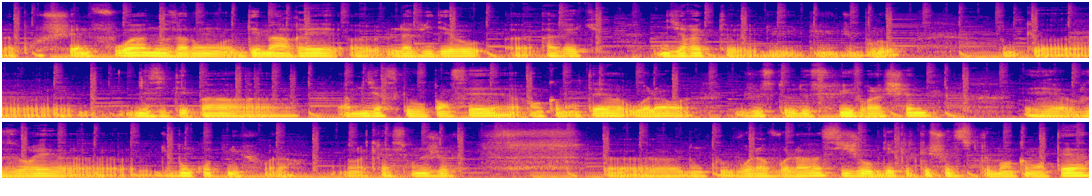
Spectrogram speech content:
la prochaine fois, nous allons démarrer la vidéo avec direct du, boulot. Donc n'hésitez pas à, me dire ce que vous pensez en commentaire ou alors juste de suivre la chaîne et vous aurez du bon contenu voilà, dans la création de jeux. Euh, donc voilà, voilà. Si j'ai oublié quelque chose, dites-le moi en commentaire.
